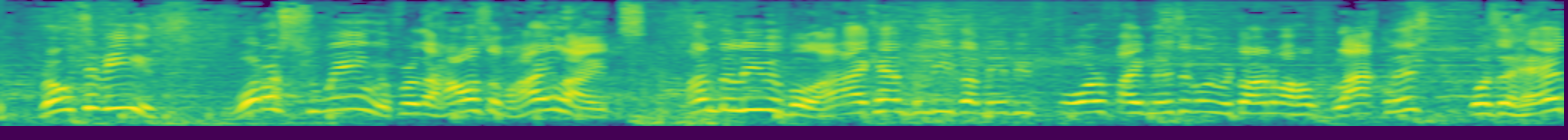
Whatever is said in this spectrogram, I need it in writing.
with relative ease. What a swing for the House of Highlights. Unbelievable. I I can't believe that maybe four or five minutes ago we were talking about how Blacklist was ahead,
